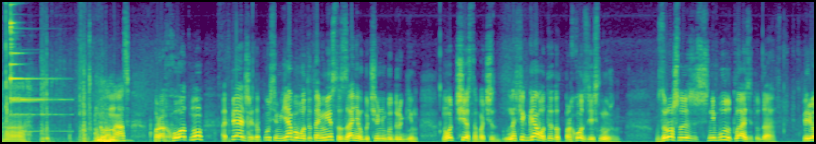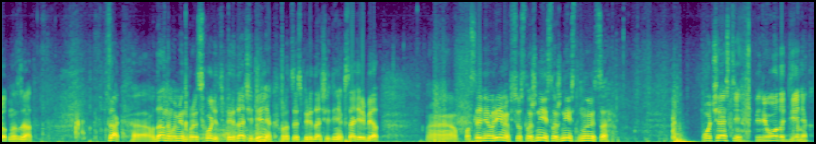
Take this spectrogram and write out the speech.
э, ГЛОНАСС. Проход. Ну, опять же, допустим, я бы вот это место занял бы чем-нибудь другим. Ну, вот честно, почти, нафига вот этот проход здесь нужен? Взрослые не будут лазить туда, вперед-назад. Так, э, в данный момент происходит передача денег, процесс передачи денег. Кстати, ребят, э, в последнее время все сложнее и сложнее становится по части перевода денег.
